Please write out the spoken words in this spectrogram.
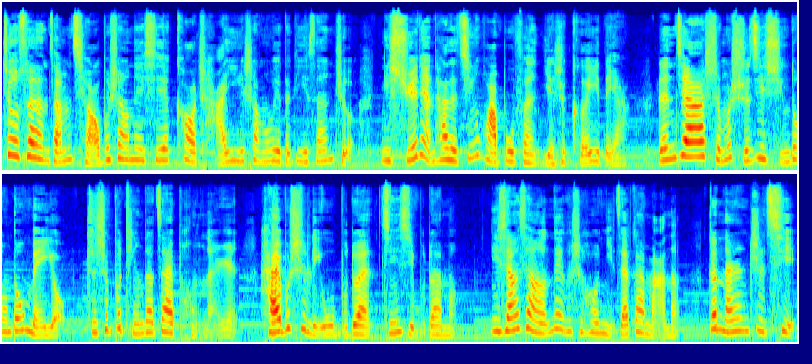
就算咱们瞧不上那些靠茶艺上位的第三者，你学点他的精华部分也是可以的呀。人家什么实际行动都没有，只是不停的在捧男人，还不是礼物不断，惊喜不断吗？你想想那个时候你在干嘛呢？跟男人置气，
